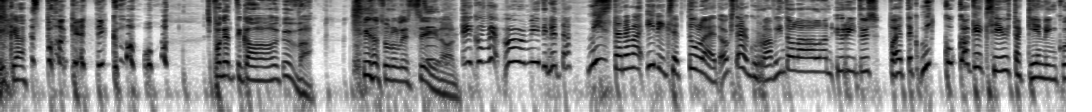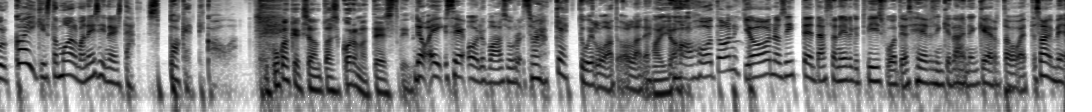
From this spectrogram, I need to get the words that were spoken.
Mikä? Spagettikauha. Spagettikauha on hyvä. Mitä surullista siinä on? Ei kun mä, mä mietin, että mistä nämä idikset tulee? Onko tämä joku ravintola-alan yritys? Vai että kuka keksii yhtäkkiä niin kuin kaikista maailman esineistä spagettikauha? Kuka keksi antaa siis koronatestin? No ei, se on vaan sur... Se on ihan kettuilua tollanen. Ai jaa. Mahoton. Joo, no sitten tässä 45-vuotias helsinkiläinen kertoo, että saimme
